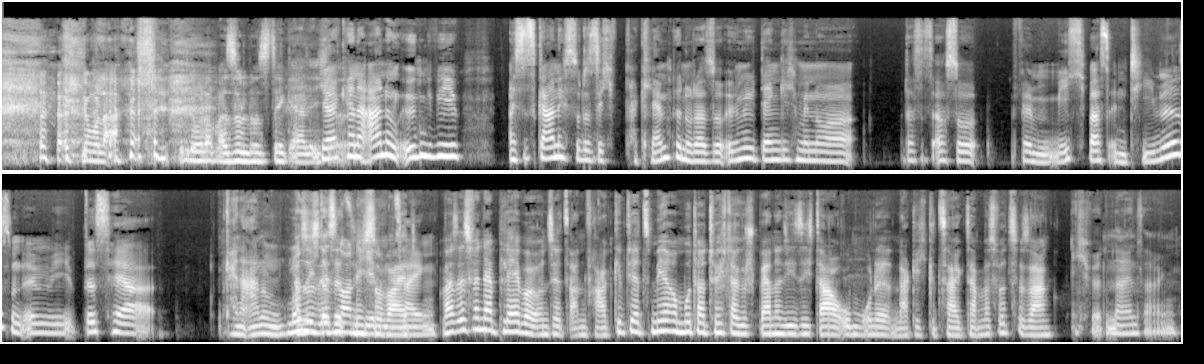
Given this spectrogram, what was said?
Lola. Lola war so lustig, ehrlich. Ja, keine Ahnung, irgendwie es ist gar nicht so, dass ich verklemmt bin oder so. Irgendwie denke ich mir nur, das ist auch so für mich was Intimes und irgendwie bisher, keine Ahnung, muss also ich es das ist noch nicht so weit. Zeigen. Was ist, wenn der Playboy uns jetzt anfragt? Gibt jetzt mehrere Mutter-Töchter-Gesperre, die sich da oben ohne nackig gezeigt haben. Was würdest du sagen? Ich würde Nein sagen.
